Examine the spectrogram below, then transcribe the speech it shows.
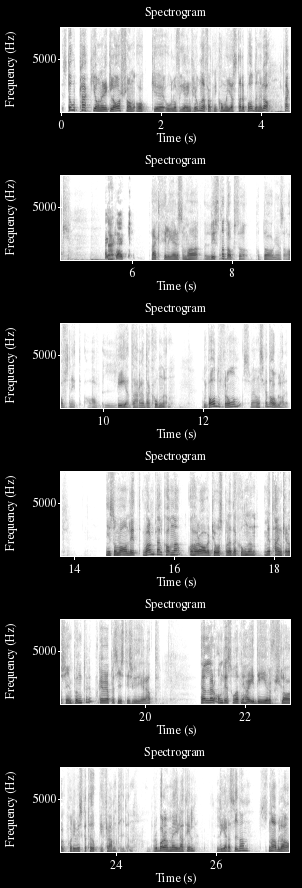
stort tack Jan-Erik Larsson och eh, Olof Ehrenkrona för att ni kom och gästade podden idag. Tack! Tack, tack! Tack till er som har lyssnat också på dagens avsnitt av Ledarredaktionen. En podd från Svenska Dagbladet. Ni är som vanligt varmt välkomna och hör av er till oss på redaktionen med tankar och synpunkter på det vi har precis diskuterat. Eller om det är så att ni har idéer och förslag på det vi ska ta upp i framtiden. Då är det bara att mejla till ledarsidan snabla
